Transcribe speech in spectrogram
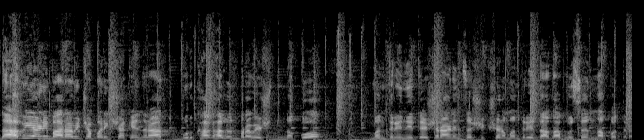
दहावी आणि बारावीच्या परीक्षा केंद्रात बुरखा घालून प्रवेश नको. मंत्री नितेश राणेंचं शिक्षण मंत्री दादा भुसेंना पत्र.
